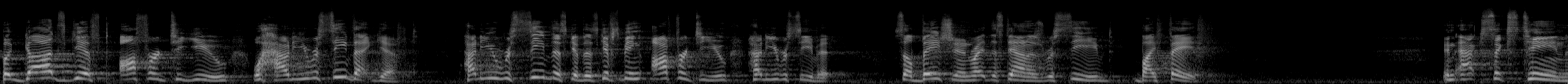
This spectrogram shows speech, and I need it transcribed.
but God's gift offered to you. Well, how do you receive that gift? How do you receive this gift? This gift's being offered to you. How do you receive it? Salvation, write this down, is received by faith. In Acts 16,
